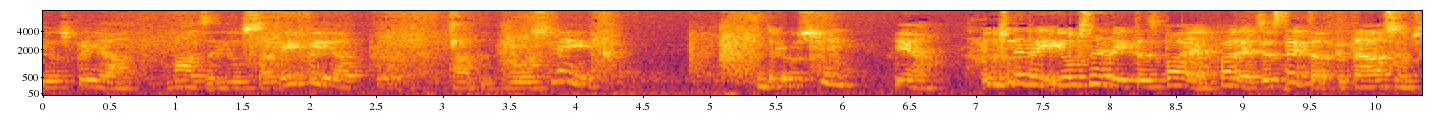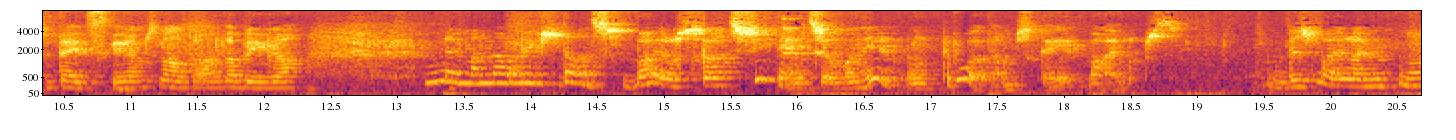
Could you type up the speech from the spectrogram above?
Jūs bijāt maza, jūs arī bijāt eh, tāda drosmīga? Drosmīga? Jā. Jums nebija, jums nebija tas baili. Pareizi, jūs teicāt, ka tās jums ir teicis, ka jums nav tā dabīgā. Nē, man nav bijis tāds bailes, kāds citiem cilvēkiem ir. Un, protams, ka ir bailes. Bez bailēm nu,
